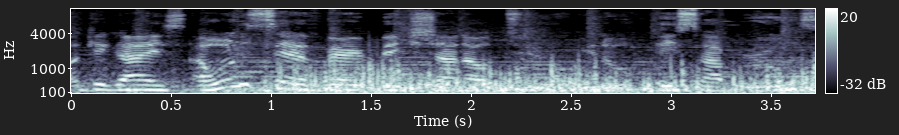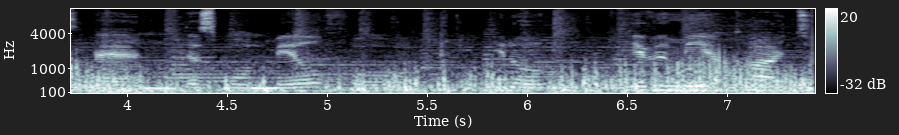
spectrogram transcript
Okay guys, I want to say a very big shout out to, you know, ASAP Rooms and Desmond Mill for, you know, giving me a car to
